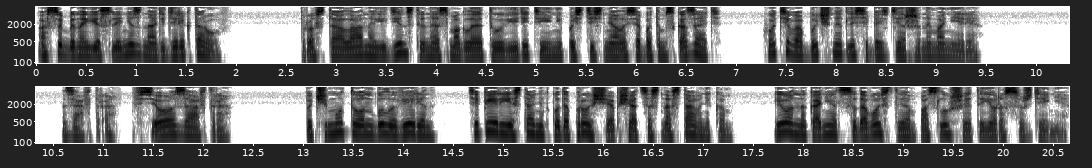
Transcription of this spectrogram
особенно если не знать директоров. Просто Алана единственная смогла это увидеть и не постеснялась об этом сказать, хоть и в обычной для себя сдержанной манере. Завтра. все завтра. Почему-то он был уверен, теперь ей станет куда проще общаться с наставником, и он, наконец, с удовольствием послушает ее рассуждения.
